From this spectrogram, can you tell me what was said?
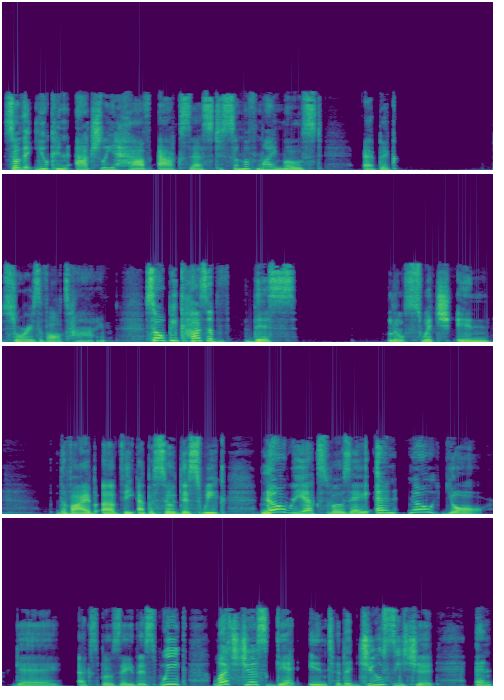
so that you can actually have access to some of my most epic stories of all time. So, because of this little switch in the vibe of the episode this week. No re expose and no your gay expose this week. Let's just get into the juicy shit and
